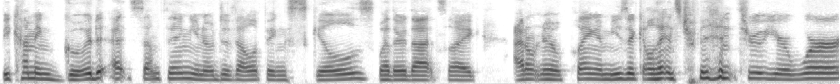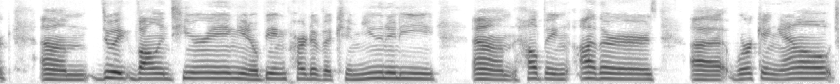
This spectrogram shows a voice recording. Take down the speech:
becoming good at something, you know, developing skills, whether that's like, I don't know, playing a musical instrument through your work, um, doing volunteering, you know, being part of a community, um, helping others, uh, working out,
